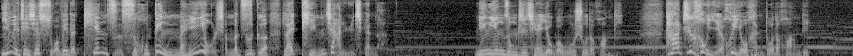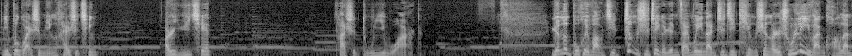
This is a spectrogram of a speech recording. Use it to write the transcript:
因为这些所谓的天子似乎并没有什么资格来评价于谦呢。明英宗之前有过无数的皇帝，他之后也会有很多的皇帝，你不管是明还是清，而于谦，他是独一无二的。人们不会忘记，正是这个人在危难之际挺身而出，力挽狂澜，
